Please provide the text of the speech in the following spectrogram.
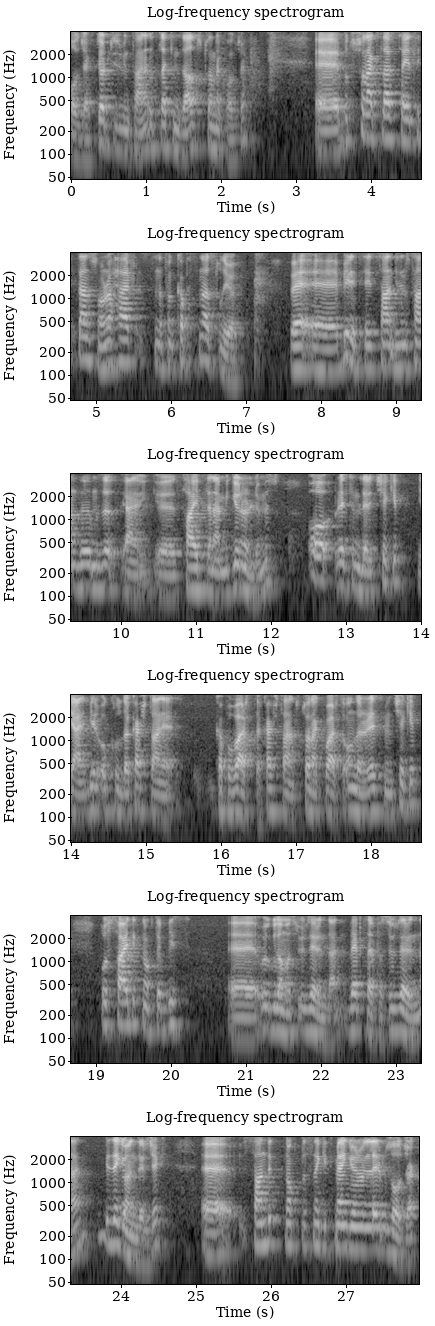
olacak. 400 bin tane ıslak imzalı tutanak olacak. E, bu tutanaklar sayıldıktan sonra her sınıfın kapısına asılıyor. Ve e, birisi san, bizim sandığımızı yani e, sahiplenen bir gönüllümüz o resimleri çekip yani bir okulda kaç tane kapı varsa, kaç tane tutanak varsa onların resmini çekip bu saydık nokta biz e, uygulaması üzerinden, web sayfası üzerinden bize gönderecek. E, sandık noktasına gitmeyen gönüllülerimiz olacak.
